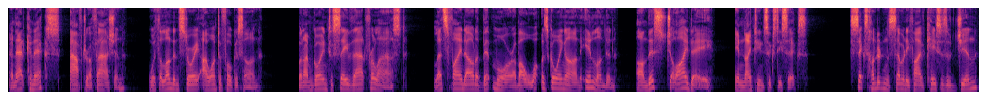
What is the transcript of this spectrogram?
And that connects, after a fashion, with the London story I want to focus on. But I'm going to save that for last. Let's find out a bit more about what was going on in London on this July day in 1966. 675 cases of gin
